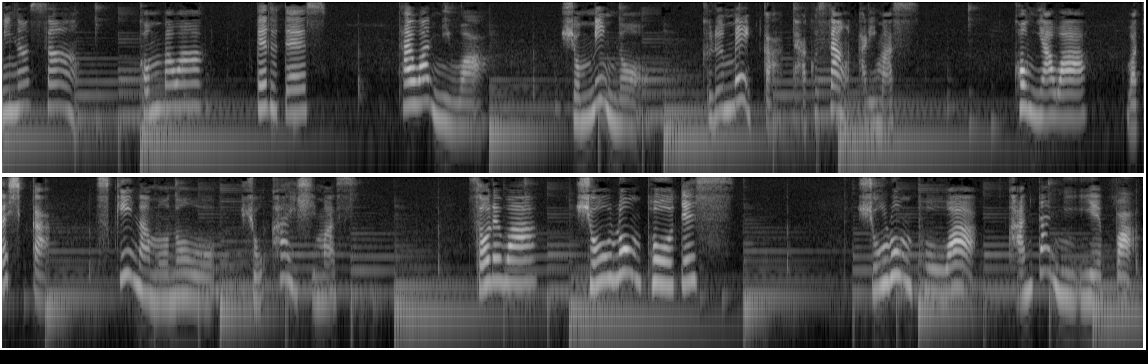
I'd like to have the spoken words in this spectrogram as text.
皆さん、こんばんは。ベルです。台湾には庶民のグルメがたくさんあります。今夜は私が好きなものを紹介します。それは小籠包です。小籠包は簡単に言えば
